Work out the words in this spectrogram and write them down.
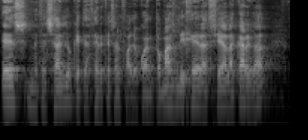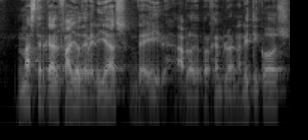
es necesario que te acerques al fallo. Cuanto más ligera sea la carga, más cerca del fallo deberías de ir. Hablo de, por ejemplo, analíticos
